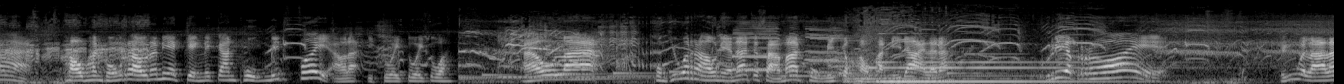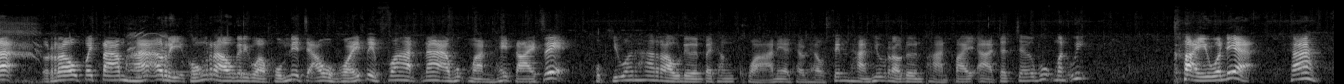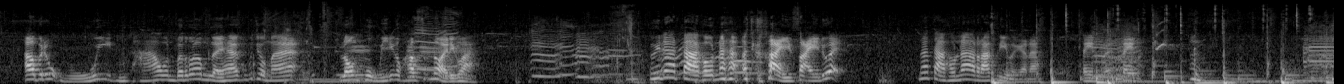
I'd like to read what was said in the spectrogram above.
เผ่าพันธุ์ของเรานะเนี่ยเก่งในการผูกมิตรเฟยเอาละอีกตัวอีกตัวอีกตัว เอาละผมคิดว่าเราเนี่ยน่าจะสามารถผูกมิตรกับเผ่าพันธุ์นี้ได้แล้วนะ เรียบร้อย ถึงเวลาละ เราไปตามหาอริของเรากันดีกว่า ผมเนี่ยจะเอาหอยไปฟาดหน้าพวกมันให้ตายเซ่ผมคิดว่าถ้าเราเดินไปทางขวาเนี่ยแถวๆเส้นทางที่เราเดินผ่านไปอาจจะเจอพวกมันอุ๊ยใครวะเนี่ยฮะ เอาไปดูโอ้ยดูเท้ามันเบิ่มเลยฮะคุณผู้ชมฮะลองผูกมิตรกับเขาสักหน่อยดีกว่าเฮ้ยหน้าตาเขาหน้าไข่ใส่ด้วย หน้าตาเขาน่ารักดีเหมือนกันนะเต้นไว้เต้น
